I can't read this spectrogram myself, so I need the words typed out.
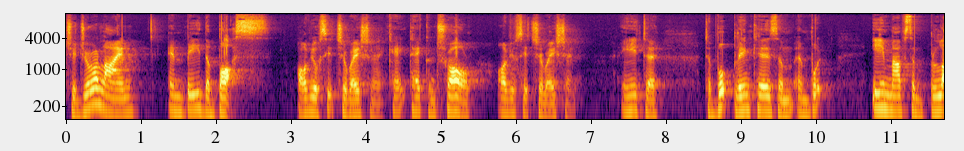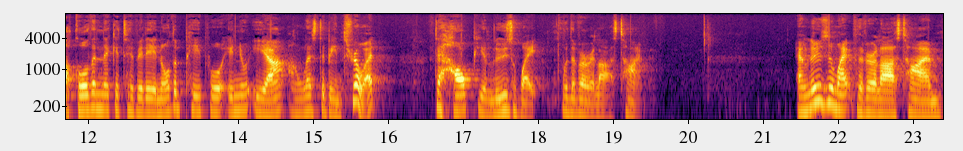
to draw a line and be the boss of your situation and take control of your situation. You need to, to put blinkers and, and put earmuffs to block all the negativity and all the people in your ear unless they've been through it to help you lose weight for the very last time. And losing weight for the very last time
